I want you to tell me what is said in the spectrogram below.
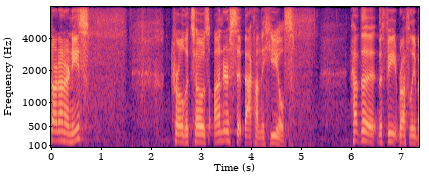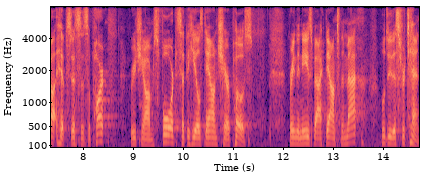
Start on our knees. Curl the toes under, sit back on the heels. Have the, the feet roughly about hip distance apart. Reach the arms forward, set the heels down, chair pose. Bring the knees back down to the mat. We'll do this for 10.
